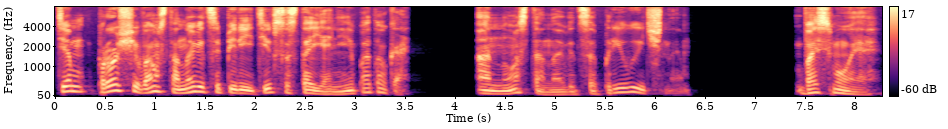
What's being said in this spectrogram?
тем проще вам становится перейти в состояние потока. Оно становится привычным. Восьмое.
